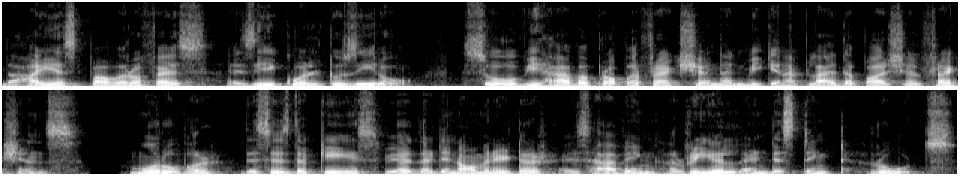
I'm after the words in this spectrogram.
the highest power of s is equal to 0. So we have a proper fraction and we can apply the partial fractions. Moreover, this is the case where the denominator is having real and distinct roots.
